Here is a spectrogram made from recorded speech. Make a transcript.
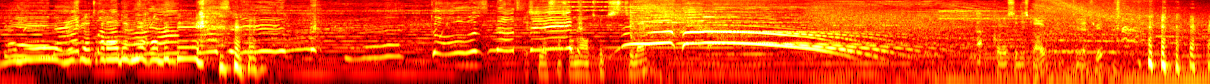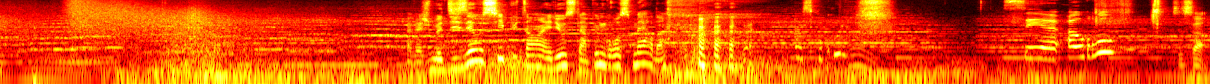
Mon Dieu, je suis en train de devenir un bébé Est-ce qu'il va se transformer en truc stylé Ah, Colosse a disparu, il a tué. ah bah je me disais aussi, putain, Elio c'était un peu une grosse merde. Hein. Ah, c'est trop cool. C'est euh, Aoru. C'est ça.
